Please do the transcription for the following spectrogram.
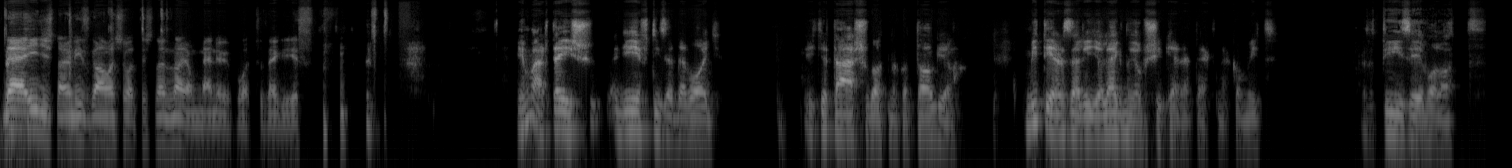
De így is nagyon izgalmas volt, és nagyon menő volt az egész. Én már te is egy évtizede vagy így a társulatnak a tagja. Mit érzel így a legnagyobb sikereteknek, amit ez a tíz év alatt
